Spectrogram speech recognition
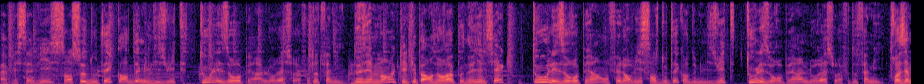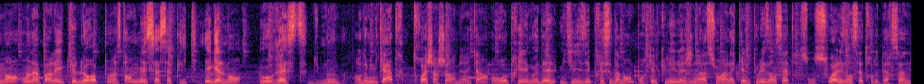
a fait sa vie sans se douter qu'en 2018, tous les Européens l'auraient sur la photo de famille. Deuxièmement, quelque part en Europe au 9e siècle, tous les Européens ont fait leur vie sans se douter qu'en 2018, tous les Européens l'auraient sur la photo de famille. Troisièmement, on n'a parlé que de l'Europe pour l'instant, mais ça s'applique également au reste du monde. En 2004, trois chercheurs américains ont repris les modèles utilisés précédemment pour calculer la génération à laquelle tous les ancêtres sont soit les ancêtres de personnes,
